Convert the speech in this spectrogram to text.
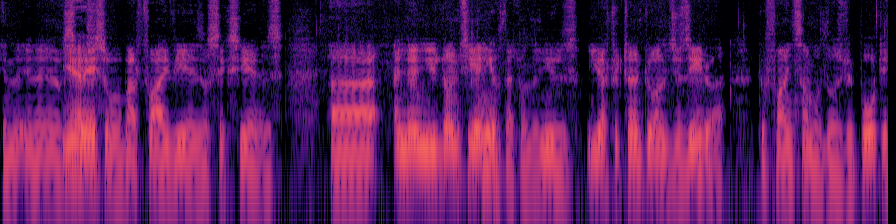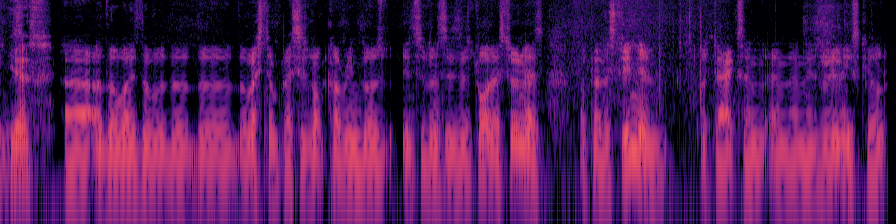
in the, in a, in a Yes. space of about five years or six years, uh, and then you don't see any of that on the news. You have to turn to Al Jazeera to find some of those reportings. Yes. Uh, otherwise, the, the the the Western press is not covering those incidences at all. As soon as a Palestinian attacks and, and an Israeli is killed,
